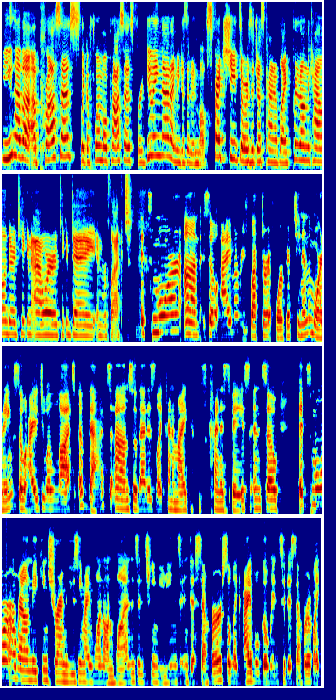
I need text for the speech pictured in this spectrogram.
Do you have a, a, process, like a formal process for doing that? I mean, does it involve spreadsheets or is it just kind of like put it on the calendar, take an hour, take a day and reflect? It's more, um, so I'm a reflector at 4.15 in the morning. So I do a lot of that. Um, so that is like kind of my kind of space. And so it's more around making sure I'm using my one-on-ones and team meetings in December. So like I will go into December of like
